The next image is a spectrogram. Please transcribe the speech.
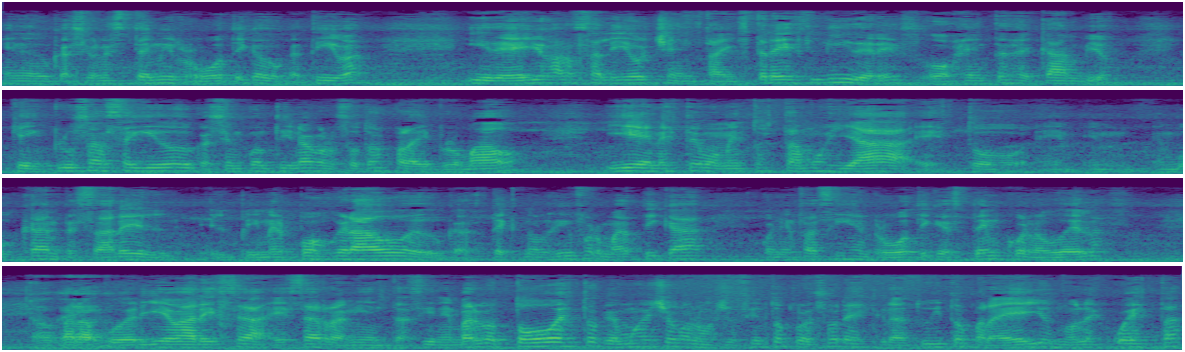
en educación STEM y robótica educativa. Y de ellos han salido 83 líderes o agentes de cambio que incluso han seguido educación continua con nosotros para diplomado. Y en este momento estamos ya esto, en- en busca de empezar el, el primer posgrado de educación, tecnología informática con énfasis en robótica STEM con la para poder llevar esa, esa herramienta. Sin embargo, todo esto que hemos hecho con los 800 profesores es gratuito para ellos, no les cuesta.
